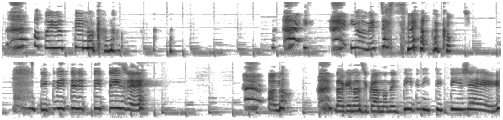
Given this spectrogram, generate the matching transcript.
こと言ってんのかな？今めっちゃ失礼だったかもしれない。DJ! あの、だけな時間のね、DJ!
